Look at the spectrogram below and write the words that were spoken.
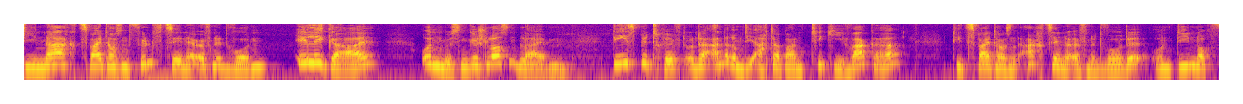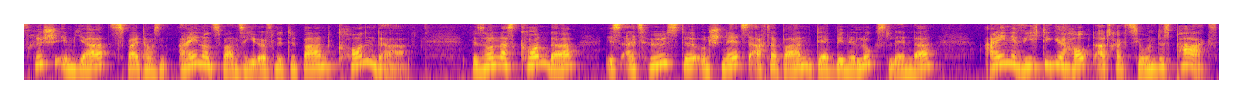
die nach 2015 eröffnet wurden, illegal und müssen geschlossen bleiben. Dies betrifft unter anderem die Achterbahn Tiki Waka, die 2018 eröffnet wurde und die noch frisch im Jahr 2021 eröffnete Bahn Conda. Besonders Conda ist als höchste und schnellste Achterbahn der Benelux-Länder eine wichtige Hauptattraktion des Parks.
